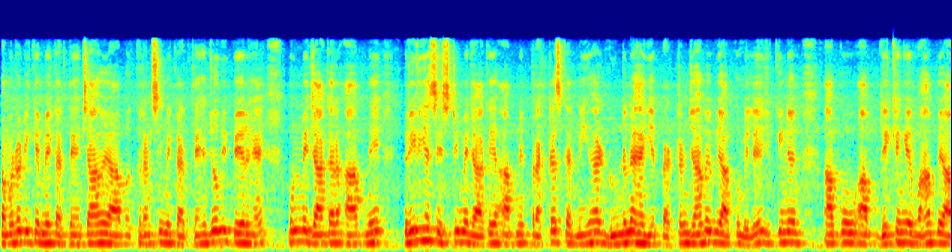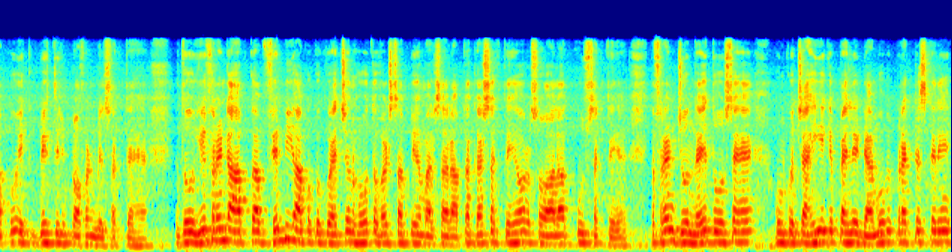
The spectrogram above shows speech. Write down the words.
कमोडिटी के में करते हैं चाहे आप करेंसी में करते हैं जो भी पेयर हैं उनमें जाकर आपने प्रीवियस हिस्ट्री में जाके आपने प्रैक्टिस करनी है, ढूंढना है ये पैटर्न, जहाँ पे भी आपको मिले, यकीनन आपको, आप देखेंगे, वहाँ पे आपको एक बेहतरीन प्रॉफिट मिल सकता है। तो ये फ्रेंड आपका फिर भी आपको कोई क्वेश्चन हो तो व्हाट्सएप पे हमारे साथ रबता कर सकते हैं और सवाल पूछ सकते हैं। तो फ्रेंड जो नए दोस्त हैं, उनको चाहिए कि पहले डैमो पे प्रैक्टिस करें,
